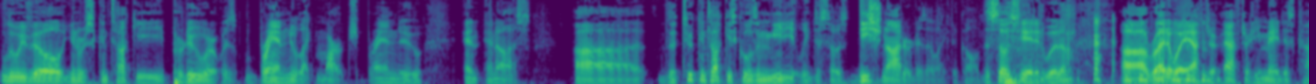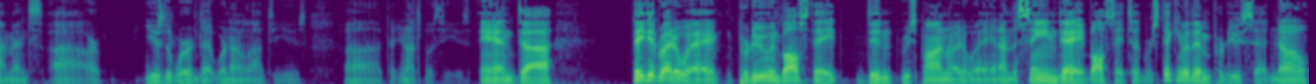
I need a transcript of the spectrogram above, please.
Louisville, University of Kentucky, Purdue, where it was brand new, like March, brand new, and and us. Uh, the two Kentucky schools immediately dissoci- deschnattered, as I like to call it, dissociated with him uh, right away after after he made his comments uh, or used the word that we're not allowed to use, uh, that you're not supposed to use, and uh, they did right away. Purdue and Ball State didn't respond right away, and on the same day, Ball State said we're sticking with him. Purdue said no,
